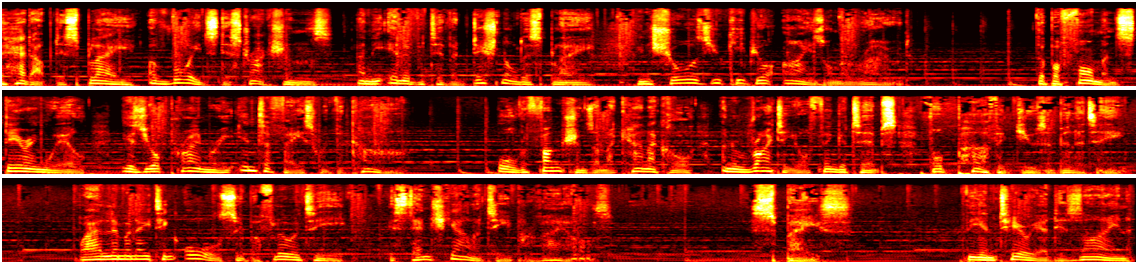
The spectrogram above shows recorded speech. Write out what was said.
The head-up display avoids distractions, and the innovative additional display ensures you keep your eyes on the road. The performance steering wheel is your primary interface with the car. All the functions are mechanical and right at your fingertips for perfect usability. By eliminating all superfluity, essentiality prevails. Space. The interior design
